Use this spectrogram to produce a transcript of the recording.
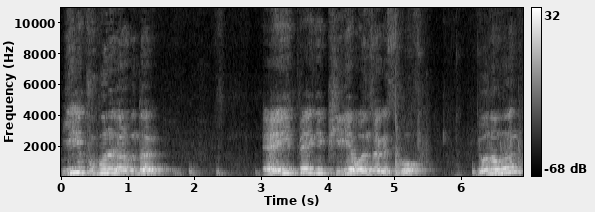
이 부분은 여러분들, A 빼기 B의 원소의 개수고 요 놈은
